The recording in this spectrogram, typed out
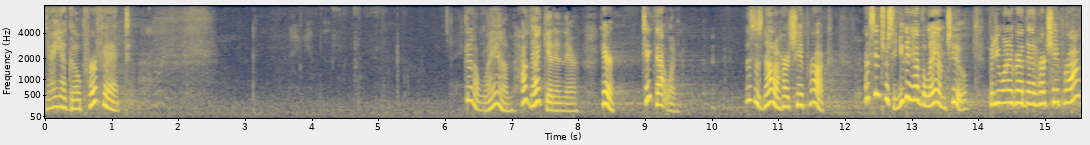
There you go. Perfect. You got a lamb. How'd that get in there? Here, take that one. This is not a heart shaped rock. That's interesting. You can have the lamb too, but you want to grab that heart shaped rock?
